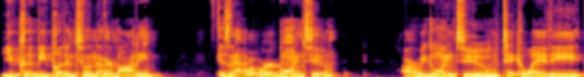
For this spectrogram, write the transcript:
you could be put into another body? Is that what we're going to? Are we going to take away the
